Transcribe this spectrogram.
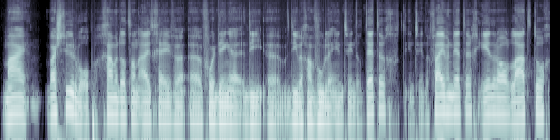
Maar waar sturen we op? Gaan we dat dan uitgeven uh, voor dingen die, uh, die we gaan voelen in 2030, in 2035, eerder al, later toch?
